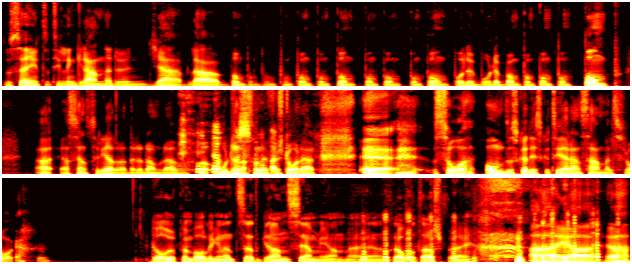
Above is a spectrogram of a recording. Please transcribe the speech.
Du säger inte till en granne du är en jävla bum bum bum bum bum bum bum bum bum bum bum och du borde bum bum bum bum bum. Jag censurerade de där orden som ni förstår där. Eh, så om du ska diskutera en samhällsfråga. Du har uppenbarligen inte sett Grannsämjan med Robert Aschberg. ah, ja, ja.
